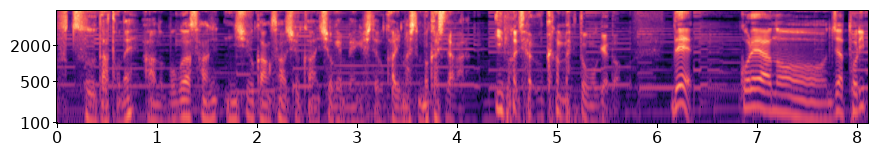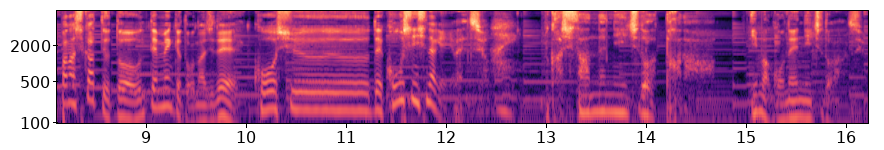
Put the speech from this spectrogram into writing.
普通だとね。あの僕は3 2週間3週間一生懸命勉強して受かりました。昔だから。今じゃ受かんないと思うけど。でこれあのじゃあ取りっぱなしかっていうと運転免許と同じで講習で更新しなきゃいけないんですよ。はい。昔3年に一度だったかな。今5年に一度なんですよ。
